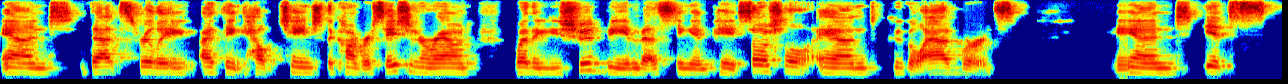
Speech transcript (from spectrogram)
And that's really, I think, helped change the conversation around whether you should be investing in paid social and Google AdWords. And it's,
